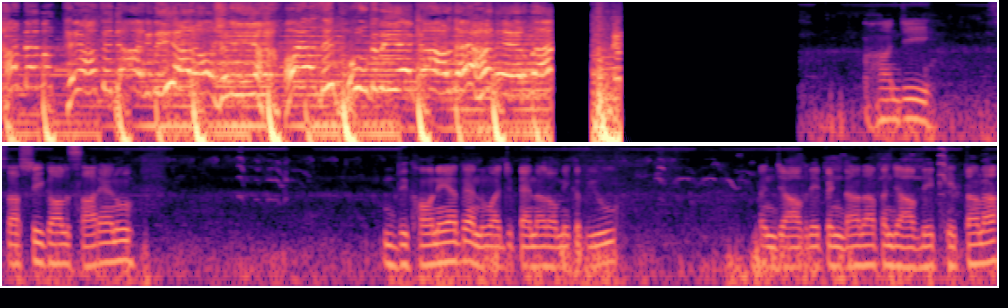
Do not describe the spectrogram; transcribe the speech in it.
ਸਾਡੇ ਮੱਥਿਆਂ ਤੇ ਜਾਗਦੀ ਆ ਰੋਸ਼ਨੀ। ਓਏ, ਅਸੀਂ ਫੂਕਦੀ ਆ ਕਾਲ ਦੇ ਹਨੇਰ ਦਾ। ਹਾਂਜੀ, ਸਤਿ ਸ੍ਰੀ ਅਕਾਲ ਸਾਰਿਆਂ ਨੂੰ। ਦਿਖਾਉਨੇ ਆ ਤੁਹਾਨੂੰ ਅੱਜ ਪੈਨਾਰੋਮਿਕ ਵਿਊ। ਪੰਜਾਬ ਦੇ ਪਿੰਡਾਂ ਦਾ, ਪੰਜਾਬ ਦੇ ਖੇਤਾਂ ਦਾ।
